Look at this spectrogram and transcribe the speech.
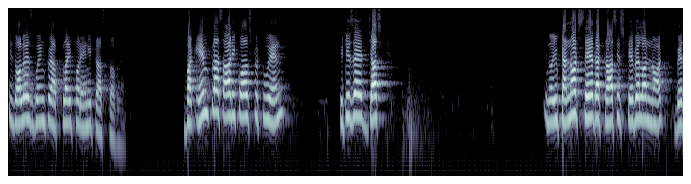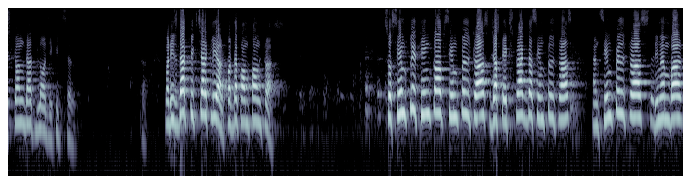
is always going to apply for any truss problem. But m plus r equals to 2n, it is a just, you know, you cannot say that truss is stable or not based on that logic itself. But is that picture clear for the compound truss? So simply think of simple truss, just extract the simple truss and simple truss, remember,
